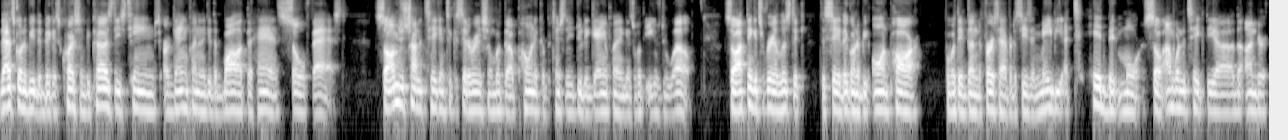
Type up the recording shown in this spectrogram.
That's going to be the biggest question because these teams are game planning to get the ball out their hands so fast. So I'm just trying to take into consideration what the opponent could potentially do to game plan against what the Eagles do well. So I think it's realistic to say they're going to be on par for what they've done the first half of the season, maybe a tidbit more. So I'm going to take the uh the under.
